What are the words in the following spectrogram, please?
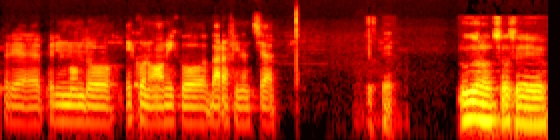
per, per il mondo economico barra finanziario. Okay. Ludo, non so se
